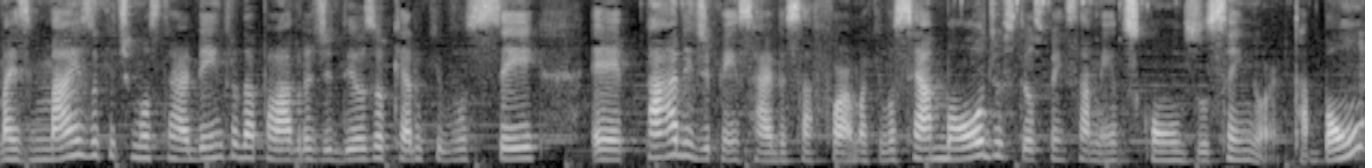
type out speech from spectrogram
Mas mais do que te mostrar dentro da palavra de Deus, eu quero que você é, pare de pensar dessa forma, que você amolde os teus pensamentos com os do Senhor, tá bom?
